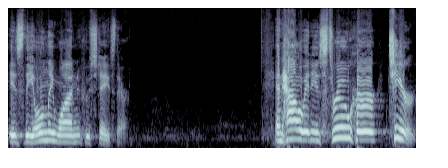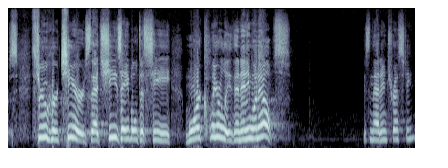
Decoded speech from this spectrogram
is the only one who stays there. And how it is through her tears, through her tears, that she's able to see more clearly than anyone else. Isn't that interesting?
